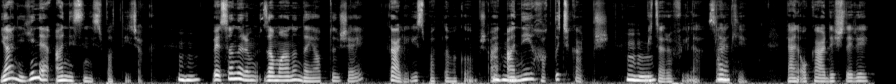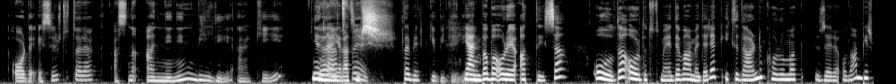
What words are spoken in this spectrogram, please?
Yani yine annesini ispatlayacak. Hı hı. Ve sanırım zamanın da yaptığı şey Galya'yı ispatlamak olmuş. A- Anneyi haklı çıkartmış Hı hı. bir tarafıyla sanki. Yani o kardeşleri orada esir tutarak aslında annenin bildiği erkeği Yeniden yaratmış yaratmış. Tabii. gibi geliyor. Yani baba oraya attıysa oğul da orada tutmaya devam ederek iktidarını korumak üzere olan bir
